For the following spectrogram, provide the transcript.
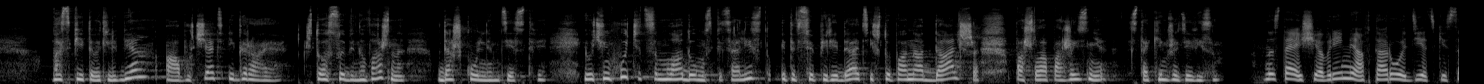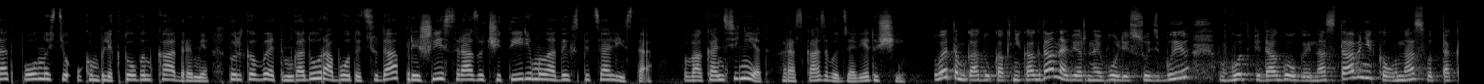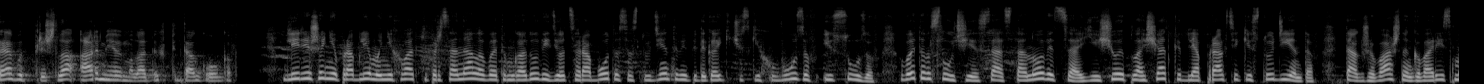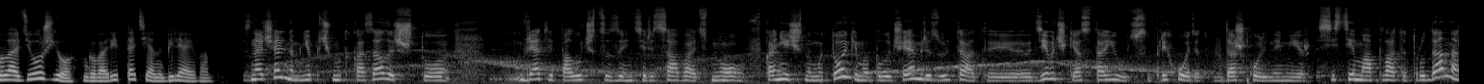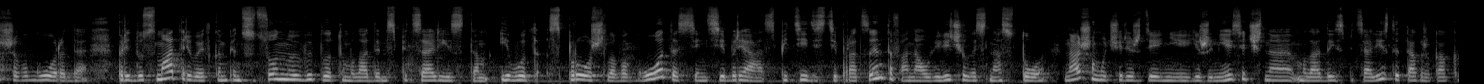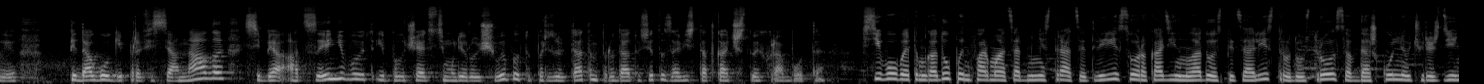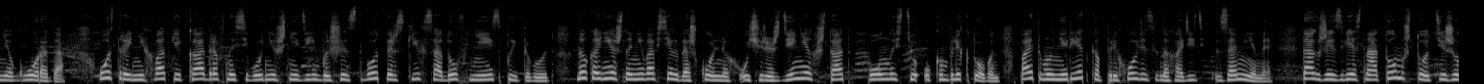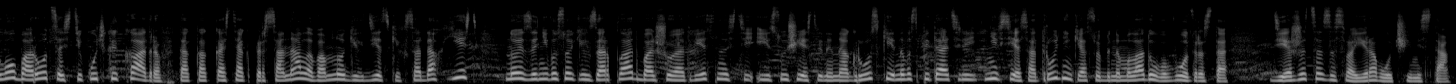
Воспитывать любя, а обучать играя, что особенно важно в дошкольном детстве. И очень хочется молодому специалисту это все передать, и чтобы она дальше пошла по жизни с таким же девизом. В настоящее время второй детский сад полностью укомплектован кадрами. Только в этом году работать сюда пришли сразу четыре молодых специалиста. Вакансий нет, рассказывают заведующий. В этом году, как никогда, наверное, волей судьбы, в год педагога и наставника у нас вот такая вот пришла армия молодых педагогов. Для решения проблемы нехватки персонала в этом году ведется работа со студентами педагогических вузов и СУЗов. В этом случае сад становится еще и площадкой для практики студентов. Также важно говорить с молодежью, говорит Татьяна Беляева. Изначально мне почему-то казалось, что вряд ли получится заинтересовать, но в конечном итоге мы получаем результаты. Девочки остаются, приходят в дошкольный мир. Система оплаты труда нашего города предусматривает компенсационную выплату молодым специалистам. И вот с прошлого года, с сентября, с 50% она увеличилась на 100%. В нашем учреждении ежемесячно молодые специалисты, так же как и педагоги-профессионалы себя оценивают и получают стимулирующую выплату по результатам труда. То есть это зависит от качества их работы. Всего в этом году, по информации администрации Твери, 41 молодой специалист трудоустроился в дошкольное учреждение города. Острой нехватки кадров на сегодняшний день большинство тверских садов не испытывают. Но, конечно, не во всех дошкольных учреждениях штат полностью укомплектован, поэтому нередко приходится находить замены. Также известно о том, что тяжело бороться с текучкой кадров, так как костяк персонала во многих детских садах есть, но из-за невысоких зарплат, большой ответственности и существенной нагрузки на воспитание воспитателей не все сотрудники, особенно молодого возраста, держатся за свои рабочие места.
